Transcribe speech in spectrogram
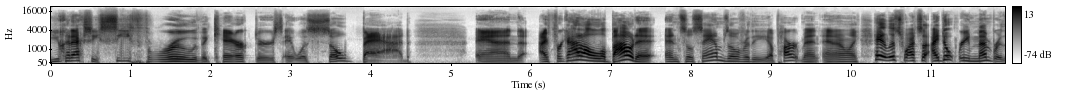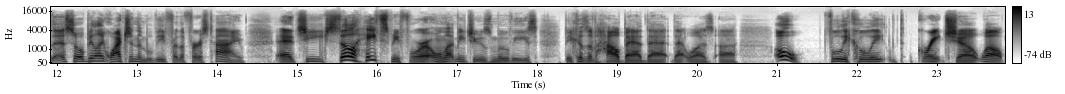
you could actually see through the characters. It was so bad. And I forgot all about it. And so Sam's over the apartment, and I'm like, hey, let's watch. The-. I don't remember this. So it'll be like watching the movie for the first time. And she still hates me for it, won't let me choose movies because of how bad that, that was. Uh, oh, Fooly Cooly, great show. Well,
